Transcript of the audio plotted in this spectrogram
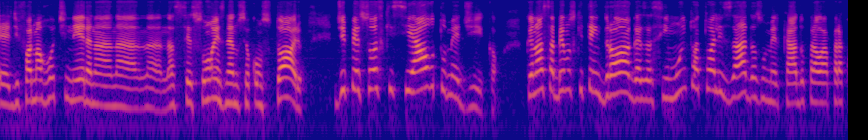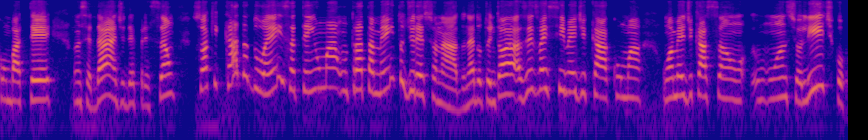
é, de forma rotineira na, na, na, nas sessões, né, no seu consultório, de pessoas que se automedicam. Porque nós sabemos que tem drogas assim muito atualizadas no mercado para combater ansiedade, depressão, só que cada doença tem uma, um tratamento direcionado, né, doutor? Então, às vezes vai se medicar com uma, uma medicação, um ansiolítico,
